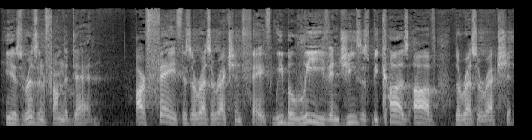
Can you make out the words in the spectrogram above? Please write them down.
He is risen from the dead. Our faith is a resurrection faith. We believe in Jesus because of the resurrection.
